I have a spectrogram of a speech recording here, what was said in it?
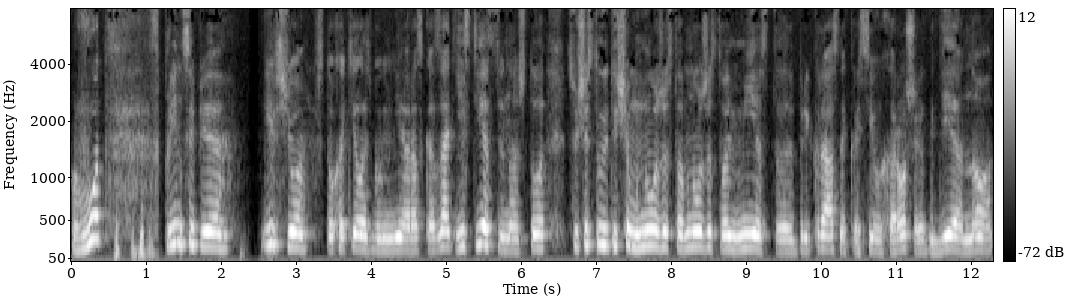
Вот, в принципе, и все, что хотелось бы мне рассказать. Естественно, что существует еще множество, множество мест э, прекрасных, красивых, хороших, где, но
